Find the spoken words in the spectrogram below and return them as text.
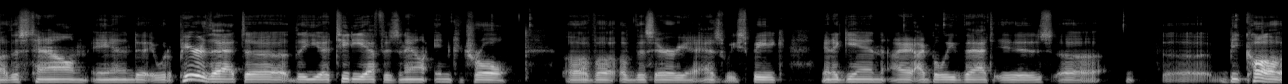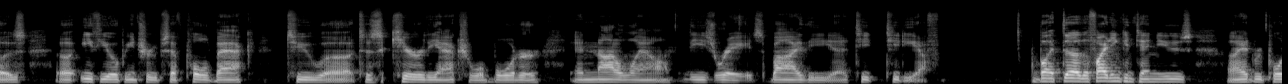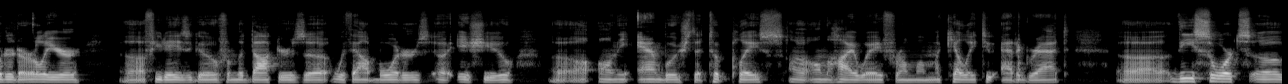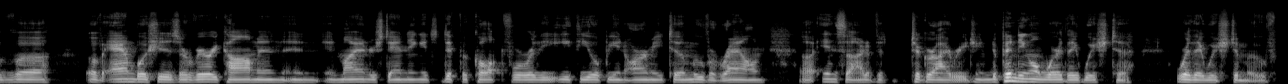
this town, and it would appear that the TDF is now in control of of this area as we speak. And again, I, I believe that is uh, uh, because uh, Ethiopian troops have pulled back to uh, to secure the actual border and not allow these raids by the uh, TDF. But uh, the fighting continues. I had reported earlier a few days ago from the Doctors Without Borders issue uh, on the ambush that took place uh, on the highway from uh, Mekelle to Adigrat. Uh, these sorts of uh, of ambushes are very common, and in my understanding, it's difficult for the Ethiopian army to move around uh, inside of the Tigray region, depending on where they wish to where they wish to move.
